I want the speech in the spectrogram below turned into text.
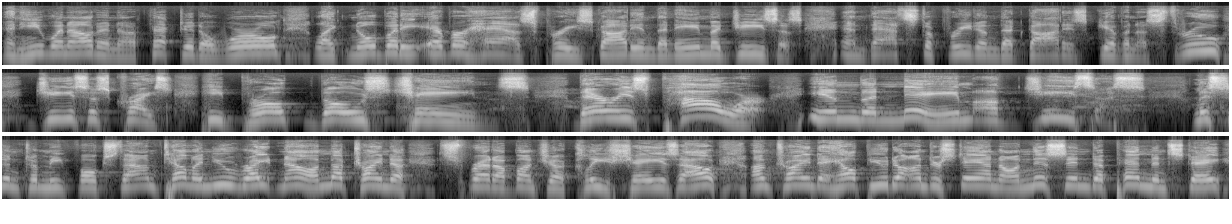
and he went out and affected a world like nobody ever has, praise God, in the name of Jesus. And that's the freedom that God has given us. Through Jesus Christ, he broke those chains. There is power in the name of Jesus. Listen to me, folks. I'm telling you right now, I'm not trying to spread a bunch of cliches out. I'm trying to help you to understand on this Independence Day,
